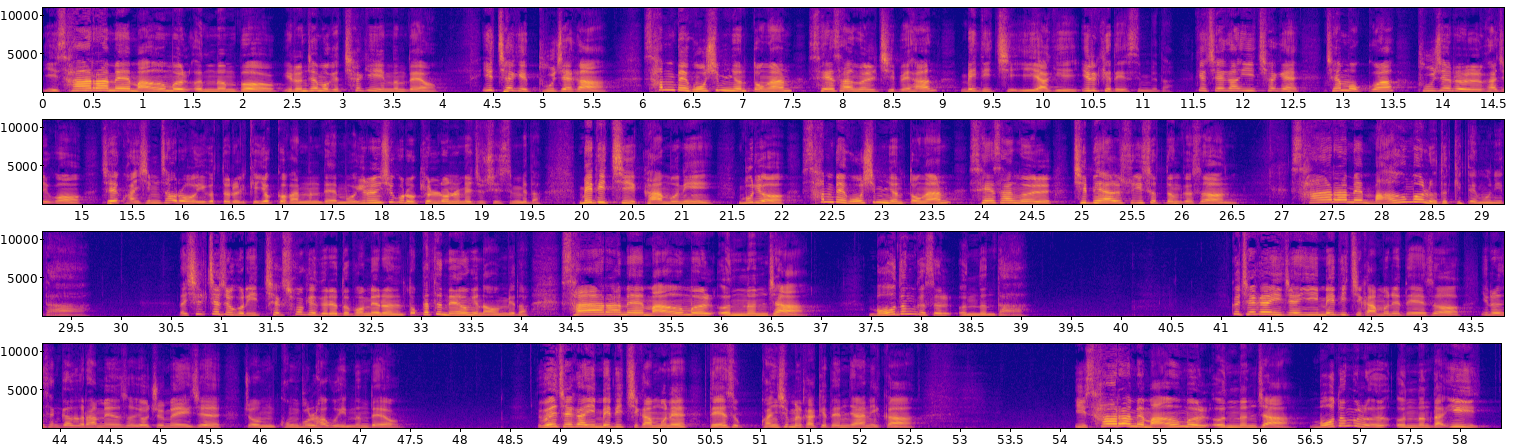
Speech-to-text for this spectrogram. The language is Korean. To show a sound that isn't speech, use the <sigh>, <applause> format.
이 사람의 마음을 얻는 법 이런 제목의 책이 있는데요. 이 책의 부제가 350년 동안 세상을 지배한 메디치 이야기 이렇게 되어 있습니다. 제가 이 책의 제목과 부제를 가지고 제 관심사로 이것들을 이렇게 엮어봤는데 뭐 이런 식으로 결론을 맺을 수 있습니다. 메디치 가문이 무려 350년 동안 세상을 지배할 수 있었던 것은 사람의 마음을 얻었기 때문이다. 실제적으로 이책 소개 글에도 보면은 똑같은 내용이 나옵니다. 사람의 마음을 얻는 자, 모든 것을 얻는다. 그 제가 이제 이 메디치 가문에 대해서 이런 생각을 하면서 요즘에 이제 좀 공부를 하고 있는데요. 왜 제가 이 메디치 가문에 대해서 관심을 갖게 됐냐 하니까 이 사람의 마음을 얻는 자, 모든 걸 얻는다. 이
